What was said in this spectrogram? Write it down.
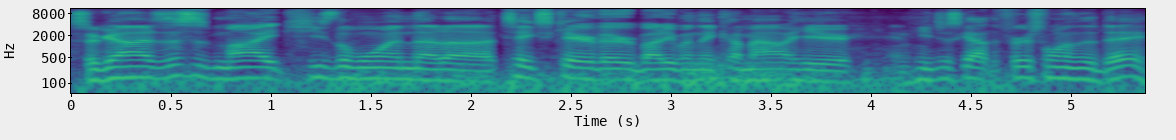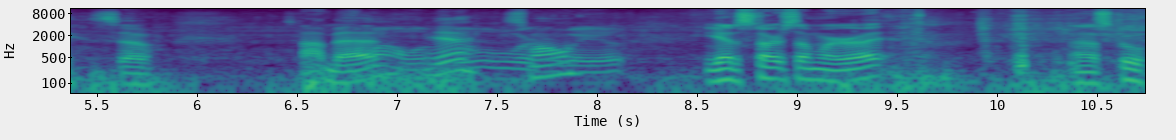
So guys, this is Mike. He's the one that uh, takes care of everybody when they come out here. And he just got the first one of the day. So it's not bad. Small yeah, we'll small one. You got to start somewhere, right? That's cool.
